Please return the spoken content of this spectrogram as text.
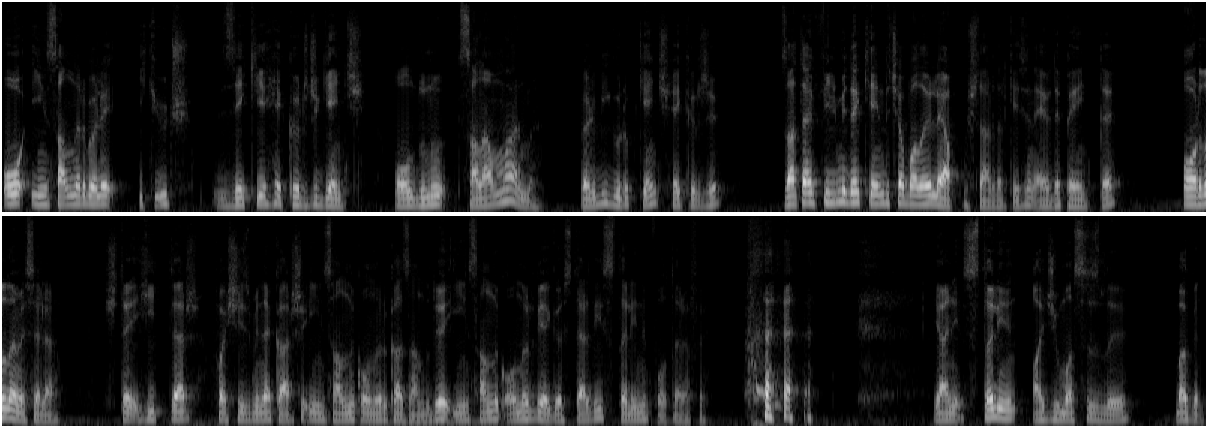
o insanları böyle 2-3 zeki hackercı genç olduğunu sanan var mı? Böyle bir grup genç hackercı. Zaten filmi de kendi çabalarıyla yapmışlardır kesin evde Paint'te. Orada da mesela işte Hitler faşizmine karşı insanlık onuru kazandı diyor. İnsanlık onur diye gösterdiği Stalin'in fotoğrafı. yani Stalin'in acımasızlığı. Bakın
